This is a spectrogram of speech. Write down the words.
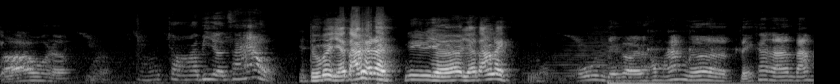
Đâu được Trời bây giờ sao? tụi bây giải tán hết đây. Đi về giải tán đi Ủa vậy rồi không hát nữa tiện khác là anh Tám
